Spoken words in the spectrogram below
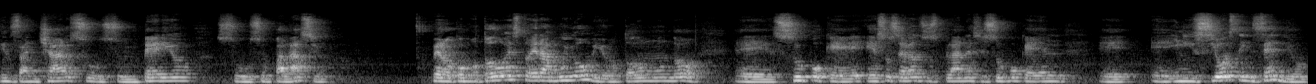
ensanchar su, imperio, su, palacio. Pero como todo esto era muy obvio, todo el mundo eh, supo que esos eran sus planes y supo que él eh, eh, inició este incendio.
